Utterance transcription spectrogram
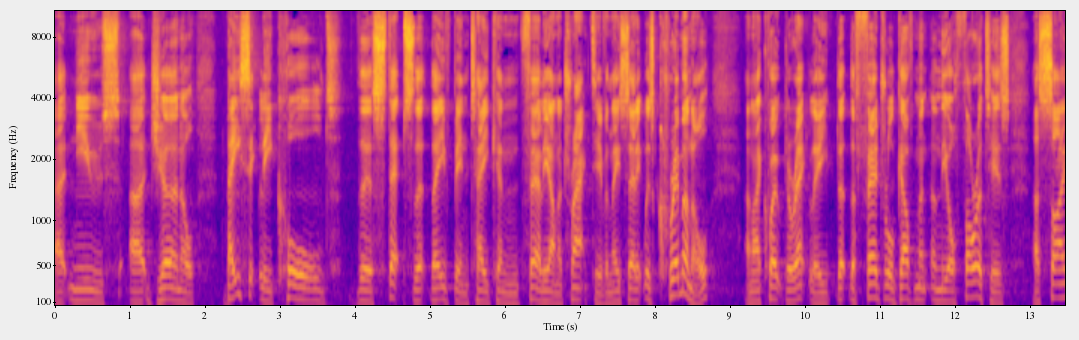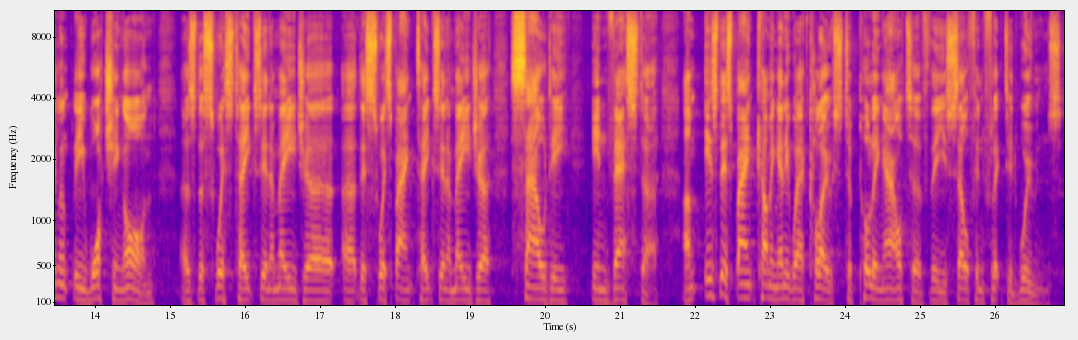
uh, news uh, journal, basically called the steps that they've been taken fairly unattractive, and they said it was criminal, and I quote directly, that the federal government and the authorities are silently watching on as the Swiss takes in a major, uh, this Swiss bank takes in a major Saudi investor. Um, is this bank coming anywhere close to pulling out of these self inflicted wounds?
